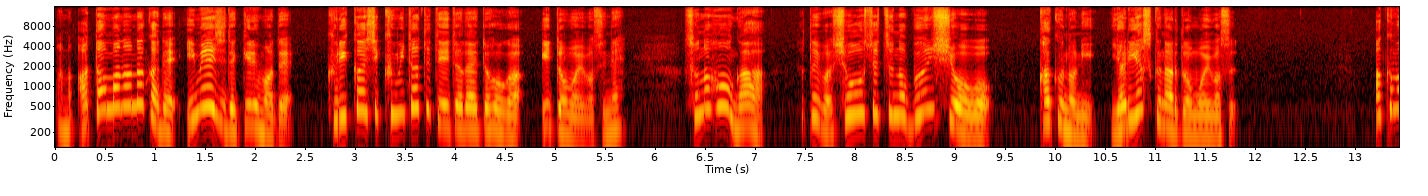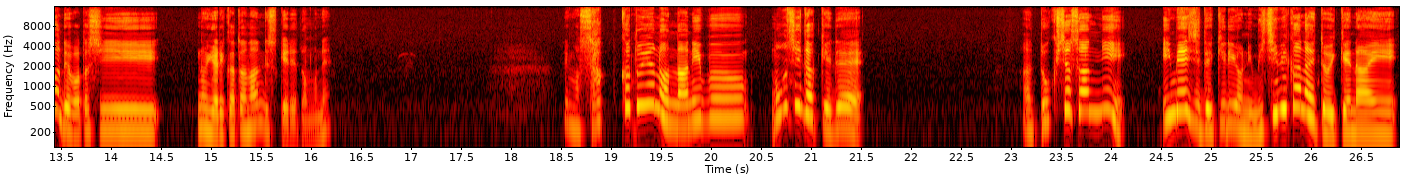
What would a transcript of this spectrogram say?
あの頭の中でイメージできるまで繰り返し組み立てていただいた方がいいと思いますね。その方が例えば小説の文章を書くのにやりやすくなると思います。あくまで私のやり方なんですけれどもね。でも作家というのは何分文字だけで読者さんにイメージできるように導かないといけない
